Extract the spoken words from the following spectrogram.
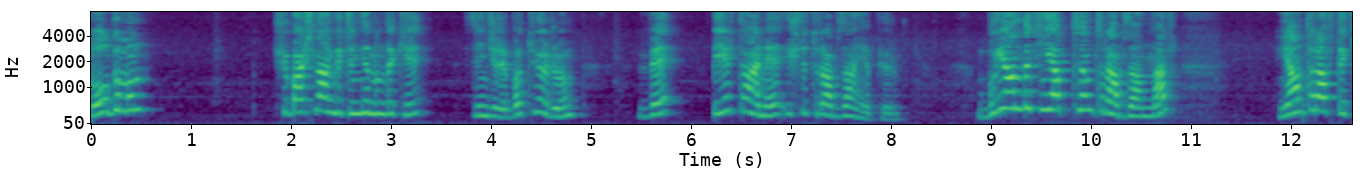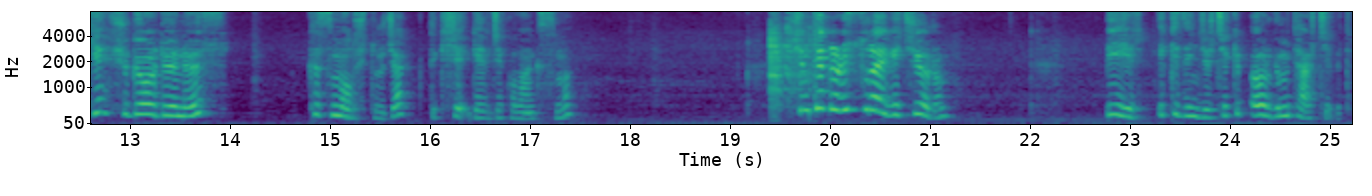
Dolgumun şu başlangıcın yanındaki zincire batıyorum ve bir tane üçlü trabzan yapıyorum. Bu yandaki yaptığım trabzanlar yan taraftaki şu gördüğünüz kısmı oluşturacak. Dikişe gelecek olan kısmı. Şimdi tekrar üst sıraya geçiyorum. 1 2 zincir çekip örgümü ters çevirdim.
